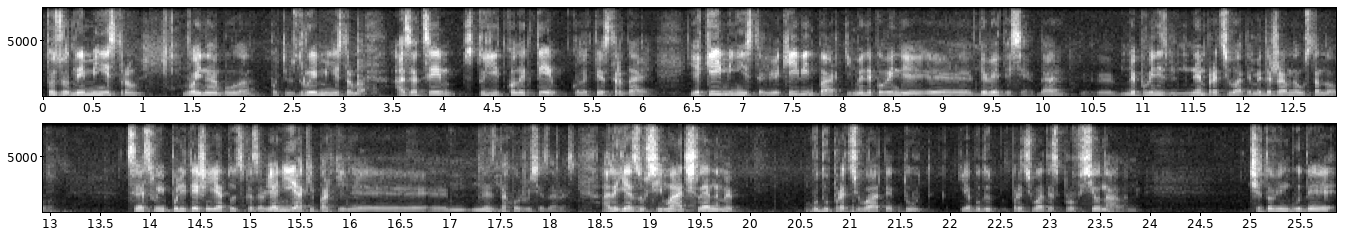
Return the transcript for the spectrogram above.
То з одним міністром війна була, потім з другим міністром. А за цим стоїть колектив. Колектив страдає. Який міністр, в якій він партії, ми не повинні е, дивитися. Да? Е, Ми повинні з ним працювати. Ми державна установа. Це свої політичні, я тут сказав, я ніякій партії не, е, не знаходжуся зараз. Але я з усіма членами буду працювати тут. Я буду працювати з професіоналами. Чи то він буде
